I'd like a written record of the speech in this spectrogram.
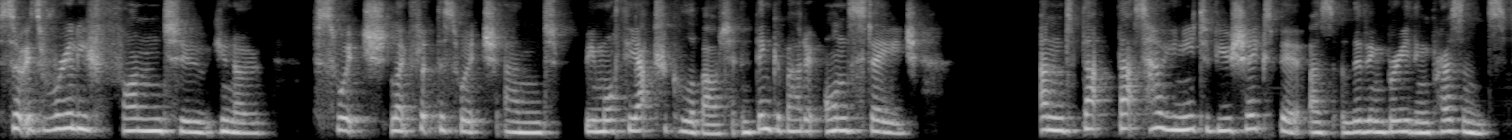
So it's really fun to, you know, switch, like flip the switch and be more theatrical about it and think about it on stage. And that that's how you need to view Shakespeare as a living, breathing presence,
